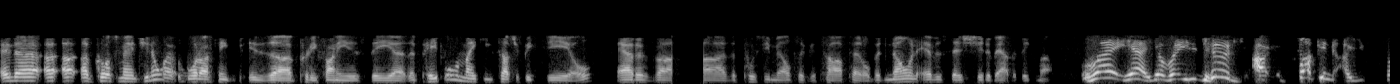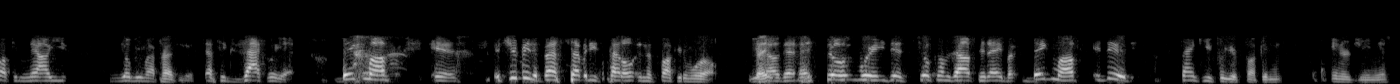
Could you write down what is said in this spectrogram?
And uh, uh, of course, man, do you know what? What I think is uh, pretty funny is the uh, the people are making such a big deal out of uh, uh, the Pussy Melter guitar pedal, but no one ever says shit about the Big Muff. Right? Yeah, yeah, right, dude. Are, fucking, are you fucking now? You you'll be my president. That's exactly it. Big Muff is it should be the best '70s pedal in the fucking world. You Right. know that, that still where he did still comes out today. But Big Muff, dude, thank you for your fucking inner genius.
